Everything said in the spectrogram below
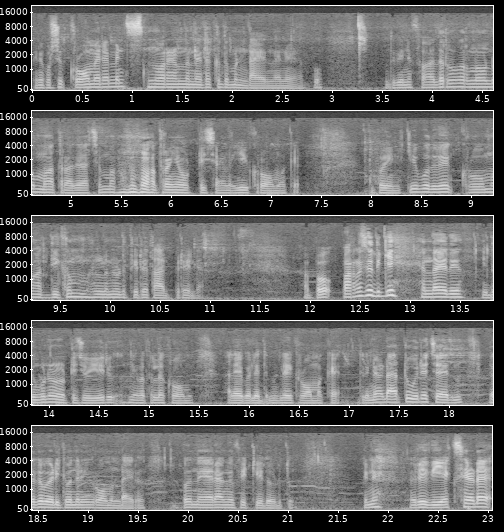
പിന്നെ കുറച്ച് ക്രോം എലമെന്റ്സ് എന്ന് പറയുന്നുണ്ടെങ്കിൽ ഇതൊക്കെ ഇതുമ്പോൾ ഉണ്ടായിരുന്നു തന്നെയാണ്. അപ്പോൾ ഇത് പിന്നെ ഫാദർ പറഞ്ഞുകൊണ്ട് മാത്രം അത് അച്ഛൻ പറഞ്ഞുകൊണ്ട് മാത്രം ഞാൻ ഒട്ടിച്ചാണ് ഈ ക്രോമൊക്കെ. അപ്പോൾ എനിക്ക് പൊതുവേ ക്രോം അധികം ഉള്ളതിനോട് തീരെ താല്പര്യമില്ല. അപ്പോൾ പറഞ്ഞ സ്ഥിതിക്ക് എന്തായത്? ഇതും കൂടെ ഒട്ടിച്ചു. ഈ ഒരു നിറത്തിലുള്ള ക്രോം അതേപോലെ ഇതിന്റെ ക്രോമൊക്കെ. ഇത് പിന്നെ ഡയറക്റ്റ് ഊരി വെച്ചായിരുന്നു. ഇതൊക്കെ മേടിക്കുമ്പോൾ തന്നെ ക്രോം ഉണ്ടായിരുന്നു. അപ്പോൾ നേരെ അങ്ങ് ഫിറ്റ് ചെയ്ത് കൊടുത്തു. പിന്നെ ഒരു വി എക്സയുടെ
